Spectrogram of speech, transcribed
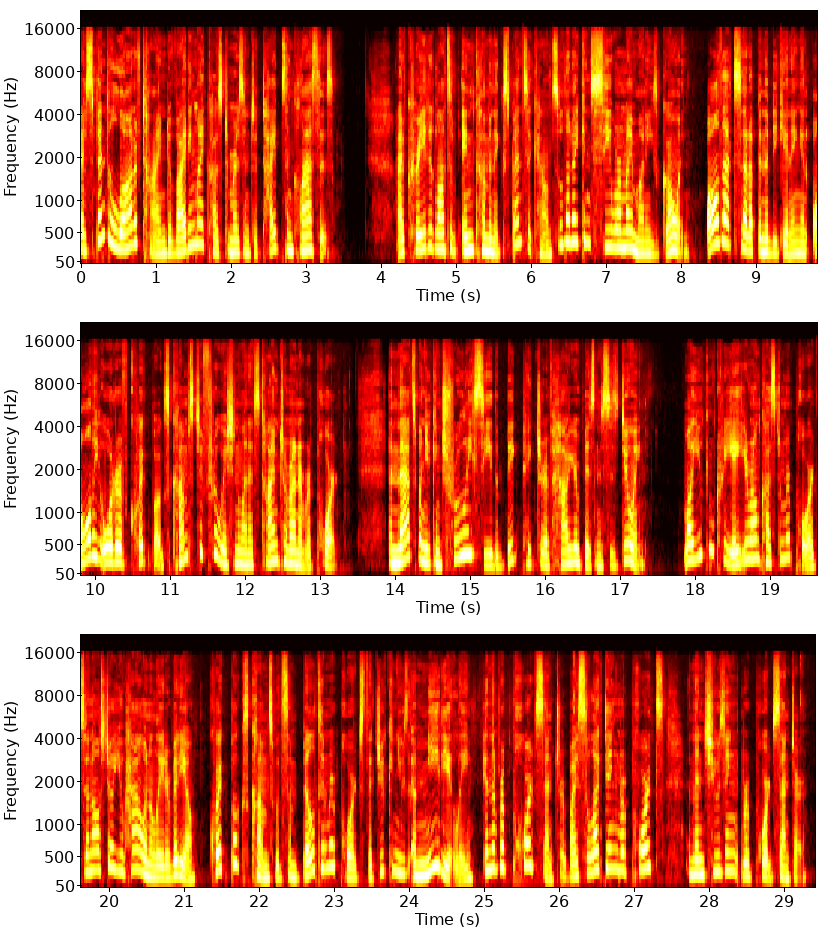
I've spent a lot of time dividing my customers into types and classes. I've created lots of income and expense accounts so that I can see where my money's going. All that set up in the beginning and all the order of QuickBooks comes to fruition when it's time to run a report. And that's when you can truly see the big picture of how your business is doing. While you can create your own custom reports, and I'll show you how in a later video, QuickBooks comes with some built-in reports that you can use immediately in the Report Center by selecting Reports and then choosing Report Center.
